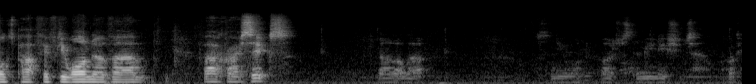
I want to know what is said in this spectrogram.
on to part 51 of um, Far Cry 6. No, not that. It's a new one. Oh, just the munitions. Okay.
